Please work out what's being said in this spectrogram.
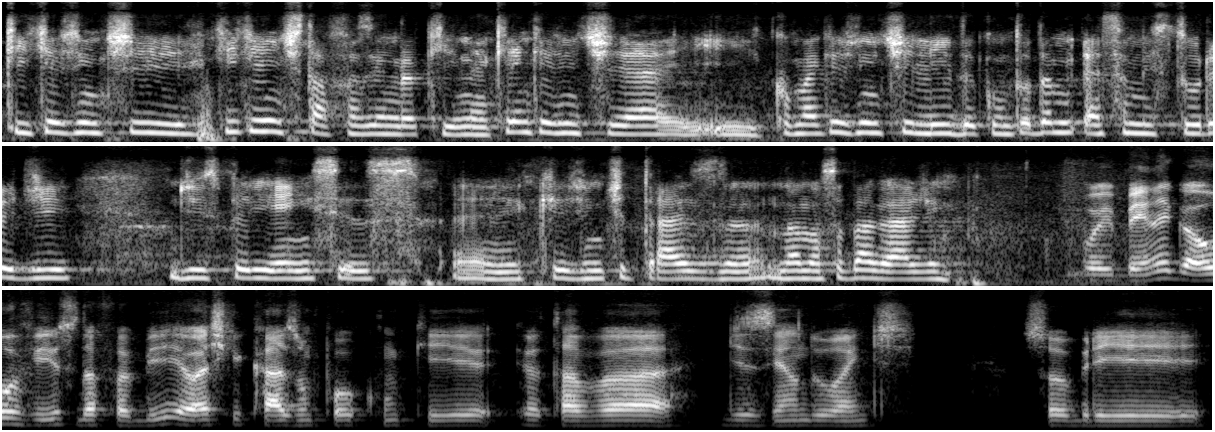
que que a gente que que a gente está fazendo aqui né quem que a gente é e como é que a gente lida com toda essa mistura de, de experiências é, que a gente traz na, na, nossa bagagem foi bem legal ouvir isso da Fabi. Eu acho que casa um pouco com o que eu estava dizendo antes sobre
